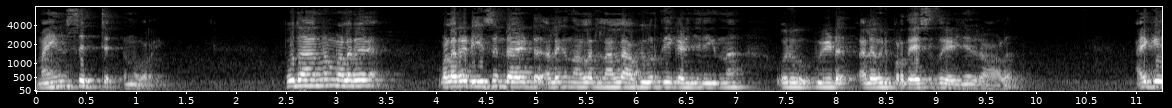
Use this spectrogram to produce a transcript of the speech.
മൈൻഡ് സെറ്റ് എന്ന് പറയും. ഇപ്പൊ ഉദാഹരണം വളരെ വളരെ ഡീസന്റ് ആയിട്ട് അല്ലെങ്കിൽ നല്ല നല്ല അഭിവൃദ്ധി കഴിഞ്ഞിരിക്കുന്ന ഒരു വീട് അല്ലെ ഒരു പ്രദേശത്ത് കഴിഞ്ഞ ഒരാൾ. അയാൾക്ക്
